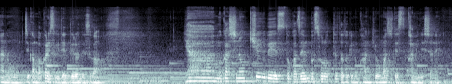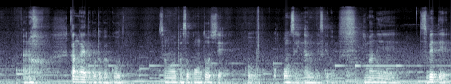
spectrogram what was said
あの時間ばっかり過ぎていってるんですがいやー昔の Cubase とか全部揃ってた時の環境マジです神でしたね。あの 考えたことがこうそのままパソコンを通してこう音声になるんですけど今ね全て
